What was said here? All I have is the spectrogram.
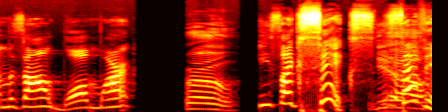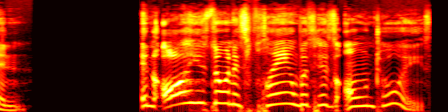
Amazon, Walmart. Bro, He's like six, Yeah. seven. And all he's doing is playing with his own toys.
